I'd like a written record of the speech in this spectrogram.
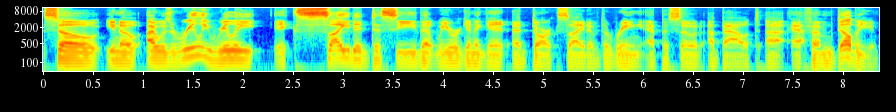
so you know I was really really excited to see that we were going to get a Dark Side of the Ring episode about uh, FMW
